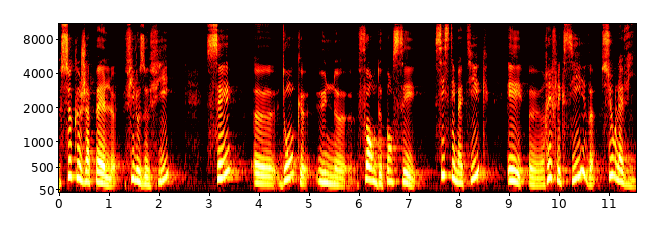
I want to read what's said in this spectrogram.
ce que j'appelle philosophie, c'est euh, donc une forme de pensée systématique et euh, réflexive sur la vie.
